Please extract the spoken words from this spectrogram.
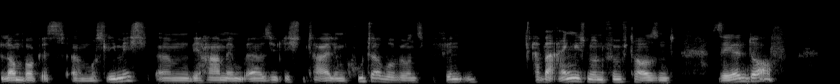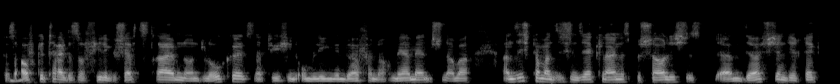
Lombok ist äh, muslimisch. Ähm, wir haben im äh, südlichen Teil im Kuta, wo wir uns befinden, aber eigentlich nur ein 5000 Seelendorf das mhm. aufgeteilt ist auf viele Geschäftstreibende und Locals, natürlich in umliegenden Dörfern noch mehr Menschen, aber an sich kann man sich ein sehr kleines, beschauliches ähm, Dörfchen direkt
